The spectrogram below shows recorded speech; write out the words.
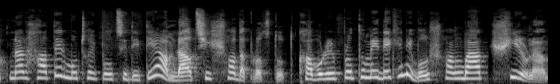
আপনার হাতের মুঠোয় পৌঁছে দিতে আমরা আছি সদা প্রস্তুত। খবরের প্রথমেই দেখে নেব সংবাদ শিরোনাম।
